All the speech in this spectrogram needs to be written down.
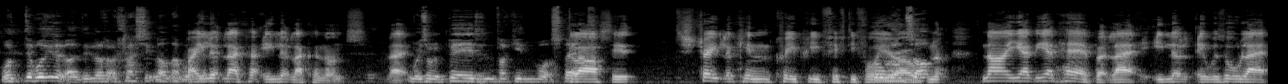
What, what did he look like? Did he look like a classic like that? but he looked like a, he looked like a nonce. Like, We're talking beard and fucking what specs? glasses, straight looking, creepy fifty-four-year-old. No, no, he had, he had hair, but like, he looked, it was all like,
